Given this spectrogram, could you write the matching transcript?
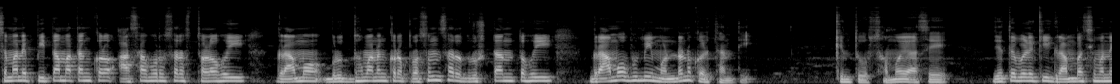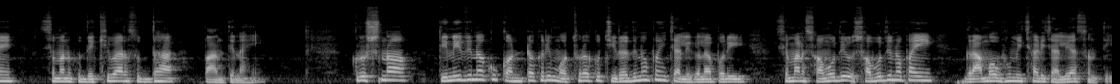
ସେମାନେ ପିତାମାତାଙ୍କର ଆଶା ଭରସାର ସ୍ଥଳ ହୋଇ ଗ୍ରାମ ବୃଦ୍ଧମାନଙ୍କର ପ୍ରଶଂସାର ଦୃଷ୍ଟାନ୍ତ ହୋଇ ଗ୍ରାମଭୂମି ମଣ୍ଡନ କରିଥାନ୍ତି। କିନ୍ତୁ ସମୟ ଆସେ ଯେତେବେଳେ କି ଗ୍ରାମବାସୀମାନେ ସେମାନଙ୍କୁ ଦେଖିବାର ସୁଦ୍ଧା ପାଆନ୍ତି ନାହିଁ। କୃଷ୍ଣ ତିନି ଦିନକୁ କଣ୍ଟ କରି ମଥୁରାକୁ ଚିରଦିନ ପାଇଁ ଚାଲିଗଲା ପରି ସେମାନେ ସବୁଦିନ ପାଇଁ ଗ୍ରାମଭୂମି ଛାଡ଼ି ଚାଲି ଆସନ୍ତି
